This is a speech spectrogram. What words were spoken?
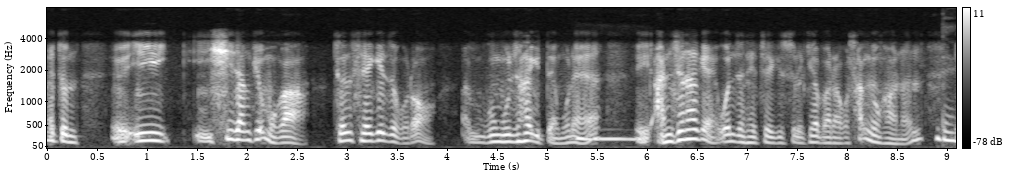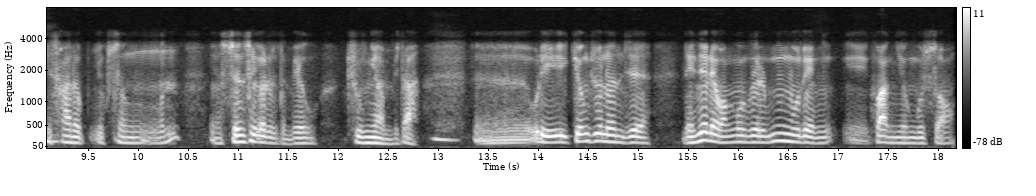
하여튼 이, 이 시장 규모가 전 세계적으로 무궁무진하기 때문에 음, 이 안전하게 원전 해체 기술을 개발하고 상용하는 네. 이 산업 육성은 어, 전 세계로도 매우 중요합니다. 음, 에, 우리 경주는 이제 내년에 완공될 문무대 이 과학연구소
